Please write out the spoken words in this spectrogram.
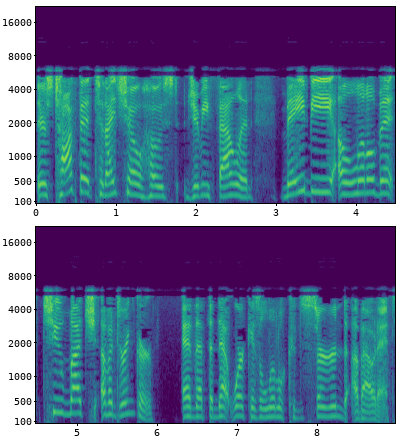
There's talk that Tonight Show host Jimmy Fallon may be a little bit too much of a drinker, and that the network is a little concerned about it.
